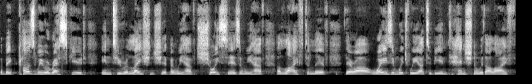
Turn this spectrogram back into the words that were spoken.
But because we were rescued into relationship and we have choices and we have a life to live, there are ways in which we are to be intentional with our life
